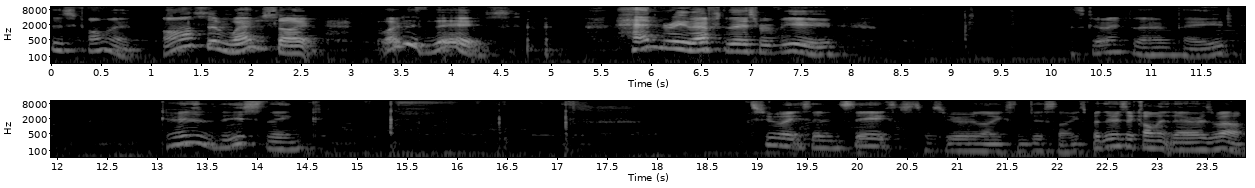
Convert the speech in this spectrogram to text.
this comment. Awesome website. What is this? Henry left this review. Let's go back to the home page. Go to this link. 2876, still zero likes and dislikes, but there's a comment there as well.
